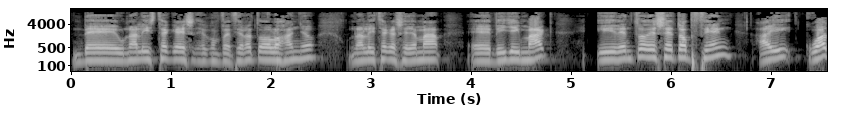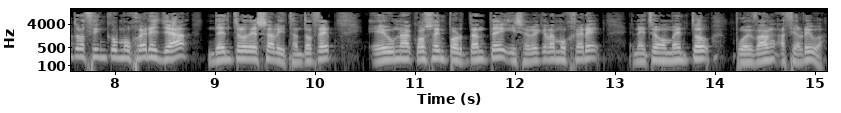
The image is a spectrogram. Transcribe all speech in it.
de una lista que se confecciona todos los años, una lista que se llama eh, DJ Mac, y dentro de ese top 100 hay cuatro o cinco mujeres ya dentro de esa lista. Entonces es una cosa importante y se ve que las mujeres en este momento pues van hacia arriba.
